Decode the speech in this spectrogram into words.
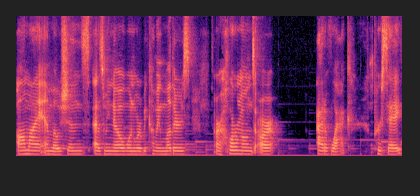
All my emotions, as we know, when we're becoming mothers, our hormones are out of whack, per se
